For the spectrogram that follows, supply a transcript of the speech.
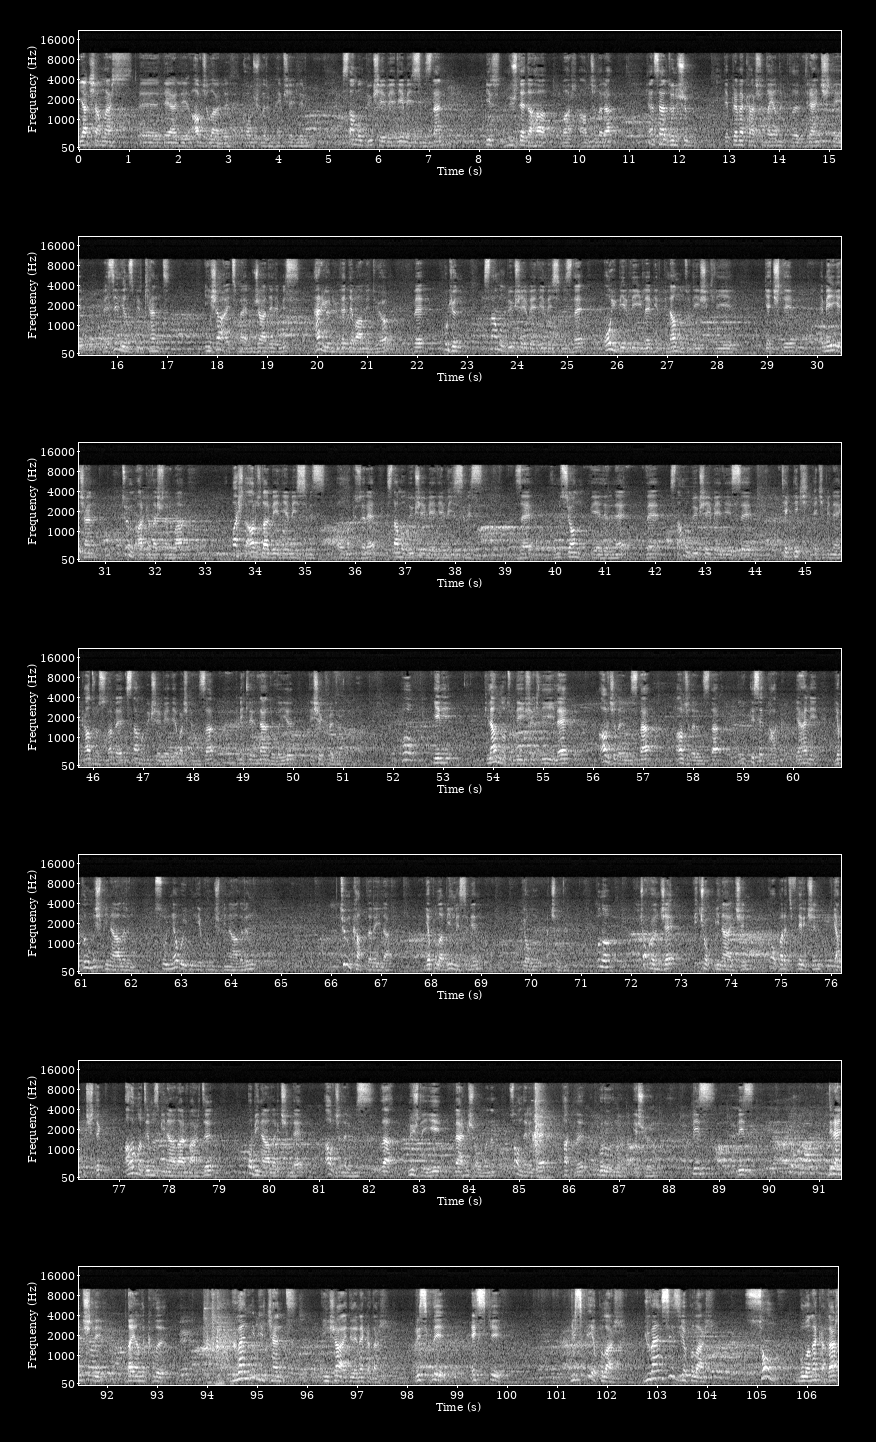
İyi akşamlar e, değerli avcılarlı komşularım, hemşehrilerim. İstanbul Büyükşehir Belediye Meclisimizden bir müjde daha var avcılara. Kentsel dönüşüm, depreme karşı dayanıklı, dirençli, resilience bir kent inşa etme mücadelemiz her yönüyle devam ediyor ve bugün İstanbul Büyükşehir Belediye Meclisimizde oy birliğiyle bir plan notu değişikliği geçti. Emeği geçen tüm arkadaşlarıma, başta Avcılar Belediye Meclisimiz olmak üzere İstanbul Büyükşehir Belediye Meclisimiz'e, komisyon üyelerine ve İstanbul Büyükşehir Belediyesi teknik ekibine, kadrosuna ve İstanbul Büyükşehir Belediye Başkanımıza emeklerinden dolayı teşekkür ediyorum. Bu yeni plan notu değişikliğiyle avcılarımızda avcılarımızda müktesep hak yani yapılmış binaların usulüne uygun yapılmış binaların tüm katlarıyla yapılabilmesinin yolu açıldı. Bunu çok önce birçok bina için, kooperatifler için yapmıştık. Alamadığımız binalar vardı. O binalar içinde avcılarımızla müjdeyi vermiş olmanın son derece haklı gururunu yaşıyorum. Biz biz dirençli, dayanıklı, güvenli bir kent inşa edilene kadar riskli, eski, riskli yapılar, güvensiz yapılar son bulana kadar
